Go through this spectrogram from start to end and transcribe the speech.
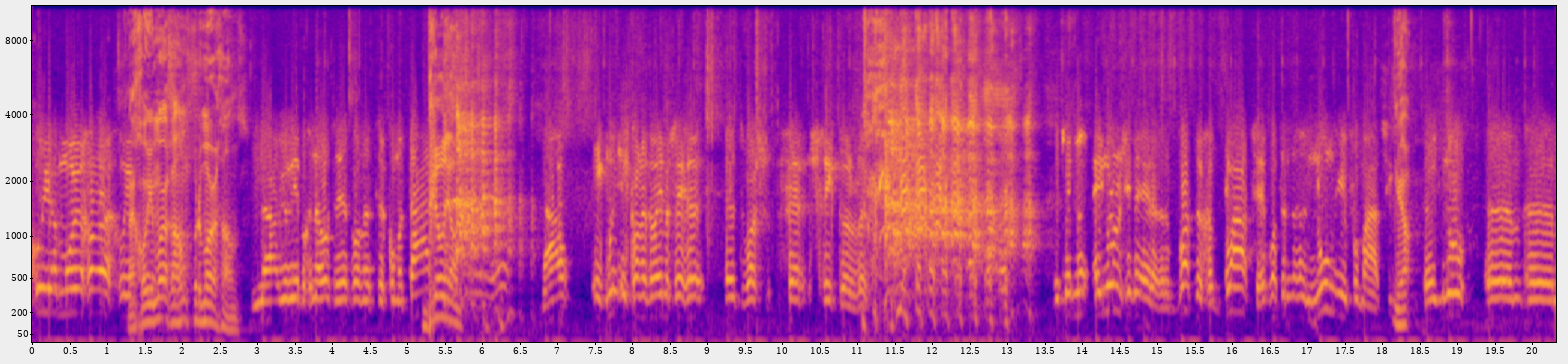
Goedemorgen. Goedemorgen. Nou, goedemorgen, Hans. Goedemorgen, Hans. Nou, jullie hebben genoten van het eh, commentaar. Briljant. Nou, ik, moet, ik kan het alleen maar zeggen, het was verschrikkelijk. ik heb me enorm zitten ergeren. Wat een geplaatst, zeg. Wat een, een non-informatie. Ja. Eh, ik bedoel, ehm, ehm,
